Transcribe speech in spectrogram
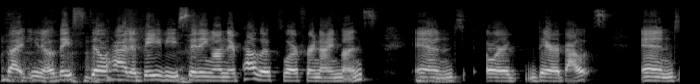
But, you know, they still had a baby sitting on their pelvic floor for nine months mm-hmm. and, or thereabouts. And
